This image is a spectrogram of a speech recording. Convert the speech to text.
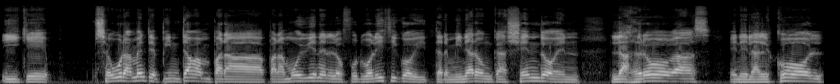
y que seguramente pintaban para, para muy bien en lo futbolístico y terminaron cayendo en las drogas, en el alcohol,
